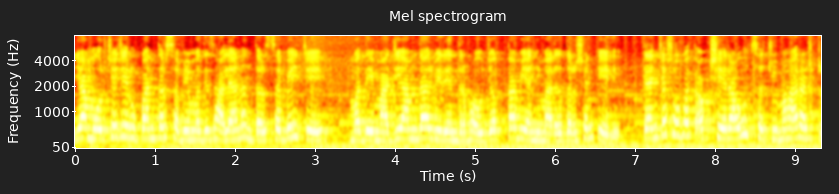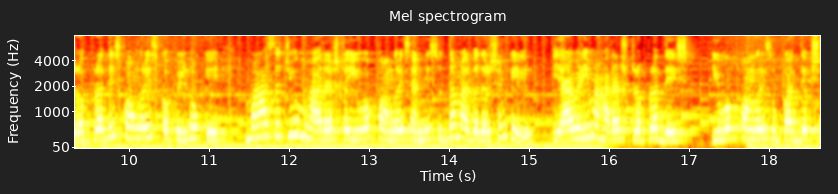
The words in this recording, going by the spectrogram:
या मोर्चाचे रूपांतर सभेमध्ये झाल्यानंतर सभेचे मध्ये माजी आमदार वीरेंद्र भाऊ जगताप यांनी मार्गदर्शन केले. त्यांच्यासोबत अक्षय राऊत सचिव महाराष्ट्र प्रदेश काँग्रेस कपिल ढोके महासचिव महाराष्ट्र युवक काँग्रेस यांनी सुद्धा मार्गदर्शन केले. यावेळी महाराष्ट्र प्रदेश युवक काँग्रेस उपाध्यक्ष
